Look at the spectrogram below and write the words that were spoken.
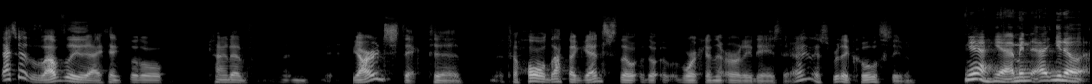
that's a lovely i think little kind of um, yardstick to to hold up against the, the work in the early days there. I think that's really cool, Steven. Yeah, yeah. I mean, uh, you know,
